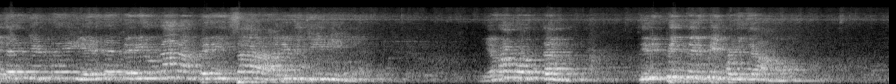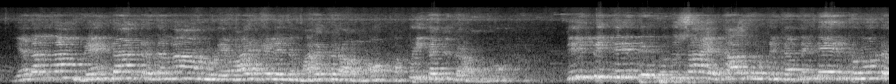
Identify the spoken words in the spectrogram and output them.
தெரிஞ்சிட்டு எழுத தெரியும்னா நான் பெருசா அறிவு ஜீவி எவன் ஒருத்தன் திருப்பி திருப்பி படிக்கிறானோ எதெல்லாம் வேண்டான்றதெல்லாம் அவனுடைய வாழ்க்கையில இருந்து மறக்கிறானோ அப்படி கத்துக்கிறானோ திருப்பி திருப்பி புதுசா ஏதாவது ஒண்ணு கத்துக்கிட்டே இருக்கணும்ன்ற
